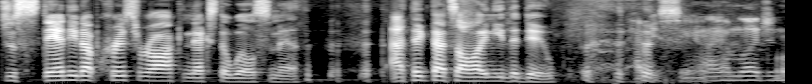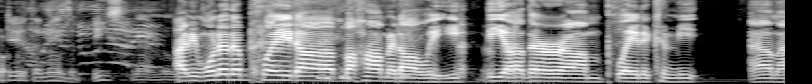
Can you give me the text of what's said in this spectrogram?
just standing up Chris Rock next to Will Smith. I think that's all I need to do. Have you seen I Am Legend, dude? That man's a beast in that movie. I mean, one of them played uh, Muhammad Ali. The other um, played a com- Um, I,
